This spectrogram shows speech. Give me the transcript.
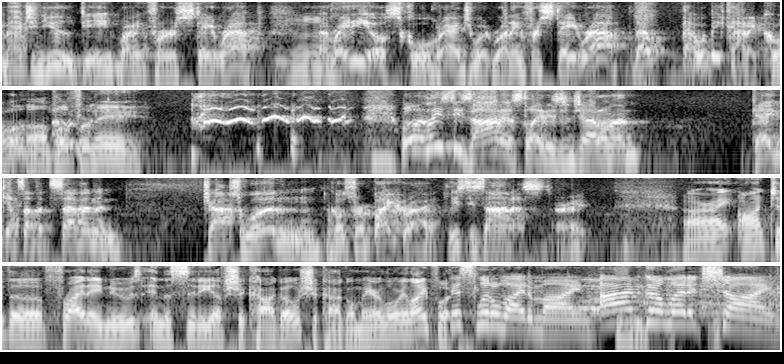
imagine you, D, running for state rep, mm. a radio school graduate running for state rep. That, that would be kind of cool. Oh, vote for like, me. well, at least he's honest, ladies and gentlemen. Okay, gets up at seven and chops wood and goes for a bike ride. At least he's honest. All right. All right, on to the Friday news in the city of Chicago. Chicago Mayor Lori Lightfoot. This little light of mine, I'm going to let it shine.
